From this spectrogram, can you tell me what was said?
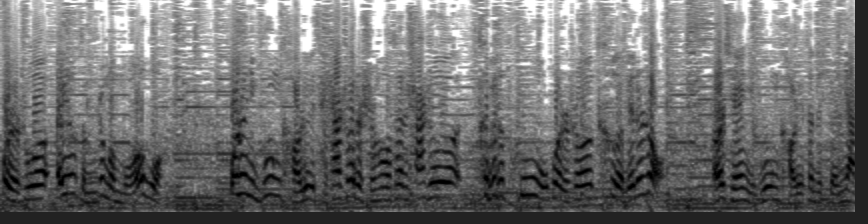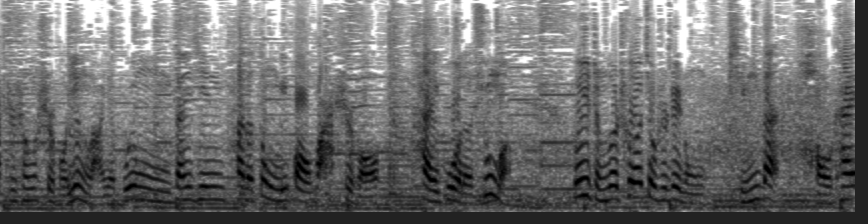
或者说，哎呦，怎么这么模糊？或者你不用考虑踩刹车的时候，它的刹车特别的突兀，或者说特别的肉，而且你不用考虑它的悬架支撑是否硬朗，也不用担心它的动力爆发是否太过的凶猛，所以整个车就是这种平淡、好开、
